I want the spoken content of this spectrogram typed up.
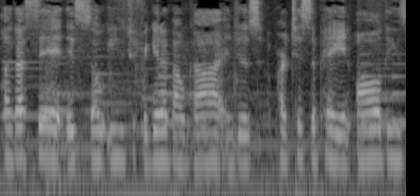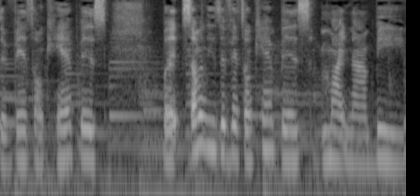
Like I said, it's so easy to forget about God and just participate in all these events on campus. But some of these events on campus might not be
